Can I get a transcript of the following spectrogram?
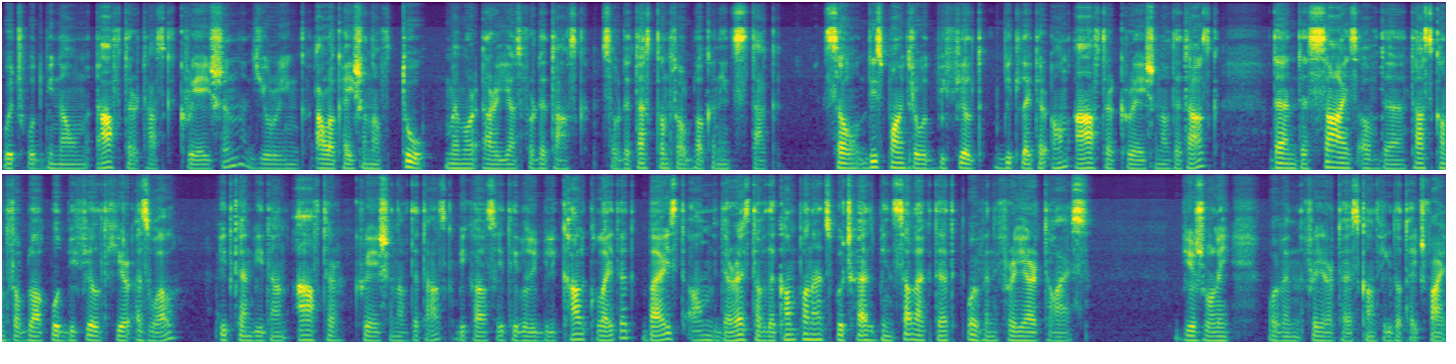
which would be known after task creation during allocation of two memory areas for the task. So the task control block and its stack. So this pointer would be filled a bit later on after creation of the task. Then the size of the task control block would be filled here as well. It can be done after creation of the task because it will be calculated based on the rest of the components which has been selected within FreeRTOS, usually within FreeRTOS config.h file.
